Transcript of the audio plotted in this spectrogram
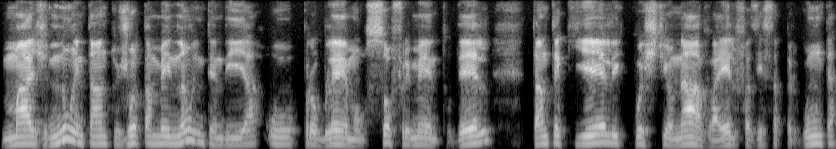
Mas, no entanto, Jó também não entendia o problema, o sofrimento dele, tanto é que ele questionava, ele fazia essa pergunta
